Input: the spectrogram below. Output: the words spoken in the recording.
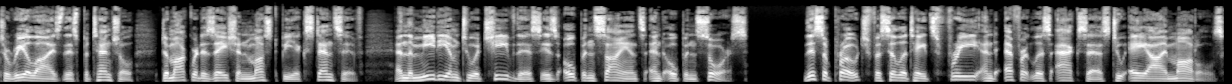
To realize this potential, democratization must be extensive, and the medium to achieve this is open science and open source. This approach facilitates free and effortless access to AI models,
